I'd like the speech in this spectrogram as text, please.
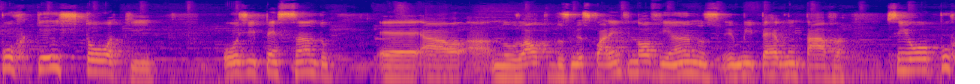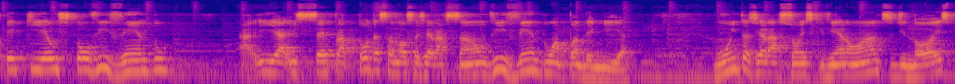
por que estou aqui. Hoje, pensando é, a, a, no alto dos meus 49 anos, eu me perguntava, Senhor, por que, que eu estou vivendo, e isso é para toda essa nossa geração, vivendo uma pandemia? Muitas gerações que vieram antes de nós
